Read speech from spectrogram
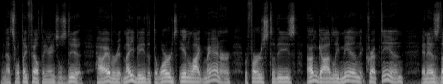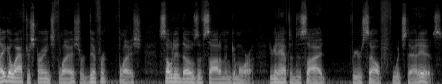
And that's what they felt the angels did. However, it may be that the words in like manner refers to these ungodly men that crept in, and as they go after strange flesh or different flesh, so did those of Sodom and Gomorrah. You're going to have to decide for yourself which that is.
